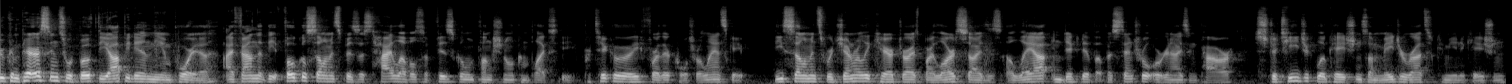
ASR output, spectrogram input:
Through comparisons with both the Oppida and the Emporia, I found that the focal settlements possessed high levels of physical and functional complexity, particularly for their cultural landscape. These settlements were generally characterized by large sizes, a layout indicative of a central organizing power, strategic locations on major routes of communication,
